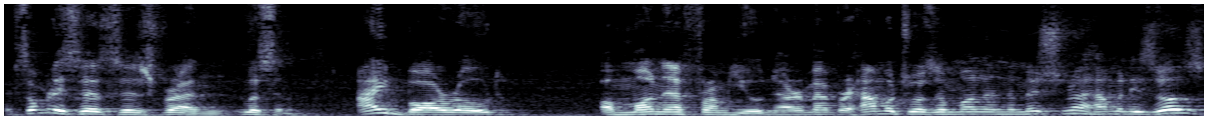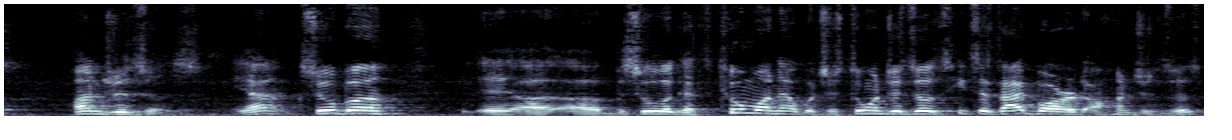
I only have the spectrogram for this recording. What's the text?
if somebody says to his friend, listen, I borrowed a money from you. Now remember, how much was a money in the Mishnah? How many zuz? Hundred zuz. Yeah? Ksuba, uh, uh, Basula gets two money, which is 200 zuz. He says, I borrowed 100 zuz.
